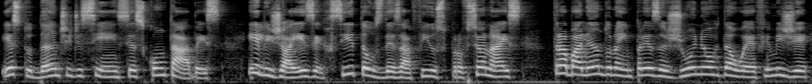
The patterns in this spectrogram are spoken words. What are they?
estudante de Ciências Contábeis. Ele já exercita os desafios profissionais trabalhando na empresa júnior da UFMG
